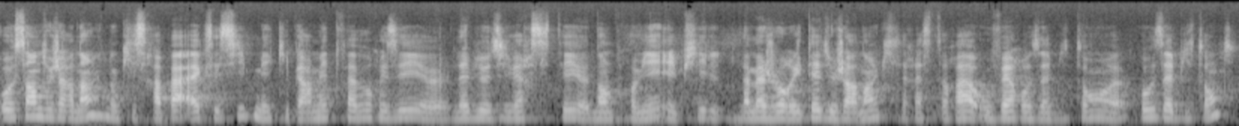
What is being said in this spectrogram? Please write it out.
au sein du jardin, donc qui ne sera pas accessible, mais qui permet de favoriser la biodiversité dans le premier. Et puis, la majorité du jardin qui restera ouvert aux habitants, aux habitantes.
